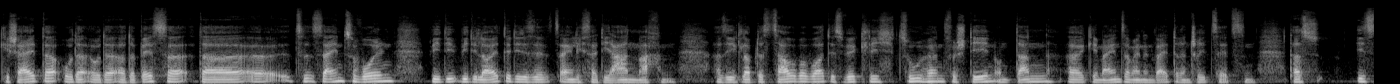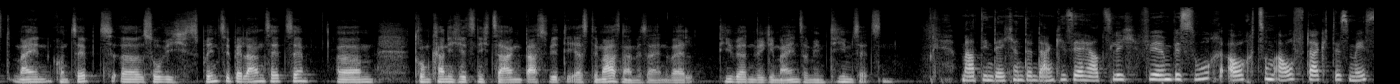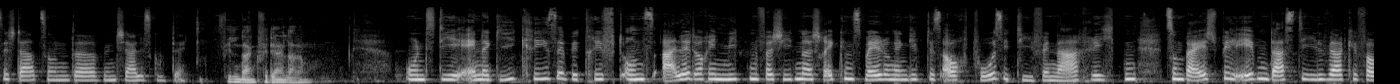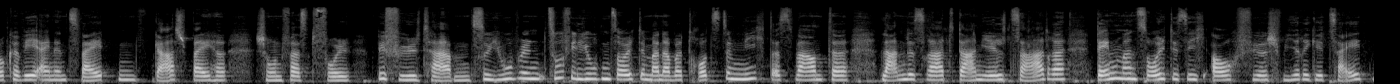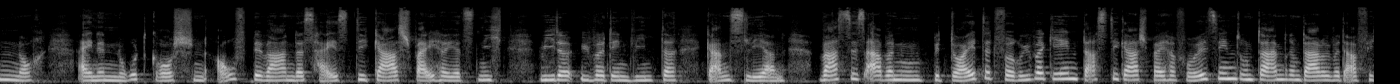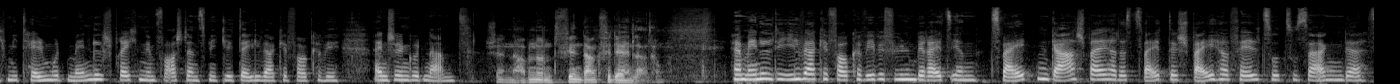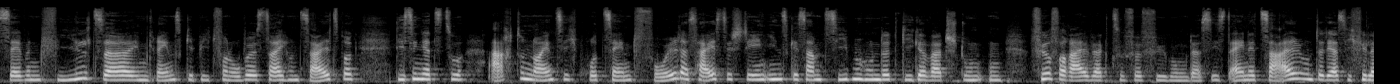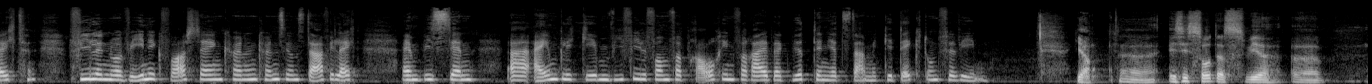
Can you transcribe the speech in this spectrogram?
gescheiter oder, oder, oder besser da äh, zu sein zu wollen, wie die, wie die Leute, die das jetzt eigentlich seit Jahren machen. Also ich glaube, das Zauberwort ist wirklich zuhören, verstehen und dann äh, gemeinsam einen weiteren Schritt setzen. Das ist mein Konzept, äh, so wie ich es prinzipiell ansetze. Ähm, darum kann ich jetzt nicht sagen, das wird die erste Maßnahme sein, weil die werden wir gemeinsam im Team setzen. Martin Dechern, dann danke sehr herzlich für Ihren Besuch, auch zum Auftakt des Messestarts und äh, wünsche alles Gute. Vielen Dank für die Einladung. Und die Energiekrise betrifft uns alle, doch inmitten verschiedener Schreckensmeldungen gibt es auch positive Nachrichten. Zum Beispiel eben, dass die Ilwerke VKW einen zweiten Gasspeicher schon fast voll befüllt haben. Zu jubeln, zu viel jubeln sollte man aber trotzdem nicht. Das warnt der Landesrat Daniel Zadra, denn man sollte sich auch für schwierige Zeiten noch einen Notgroschen aufbewahren. Das heißt, die Gasspeicher jetzt nicht wieder über den Winter Winter ganz leeren. Was es aber nun bedeutet, vorübergehend, dass die Gasspeicher voll sind, unter anderem darüber darf ich mit Helmut Mendel sprechen, dem Vorstandsmitglied der Ilwerke VKW. Einen schönen guten Abend. Schönen Abend und vielen Dank für die Einladung. Herr Mendel, die Ilwerke VKW befüllen bereits ihren zweiten Gasspeicher, das zweite Speicherfeld sozusagen der Seven Fields äh, im Grenzgebiet von Oberösterreich und Salzburg. Die sind jetzt zu 98 Prozent voll. Das heißt, es stehen insgesamt 700 Gigawattstunden für Vorarlberg zur Verfügung. Das ist eine Zahl, unter der sich vielleicht viele nur wenig vorstellen können. Können Sie uns da vielleicht ein bisschen Einblick geben, wie viel vom Verbrauch in Vorarlberg wird denn jetzt damit gedeckt und für wen? Ja, äh, es ist so, dass wir äh,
